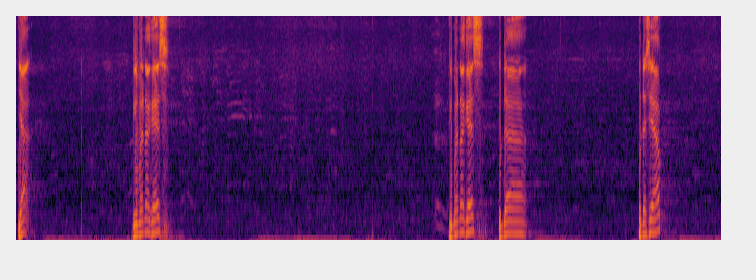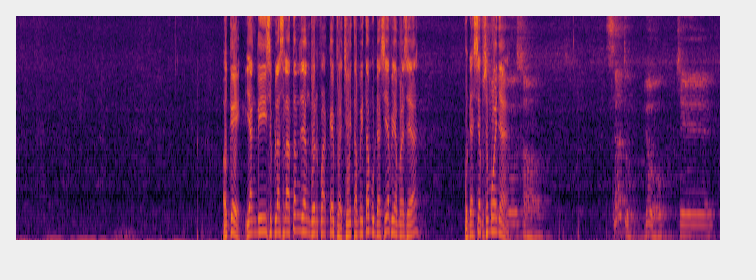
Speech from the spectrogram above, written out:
Ya. Gimana guys? Gimana guys? Udah Udah siap? Oke, yang di sebelah selatan yang berpakai baju hitam-hitam udah siap ya Mas ya? Udah siap semuanya? Satu, lo, cek.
